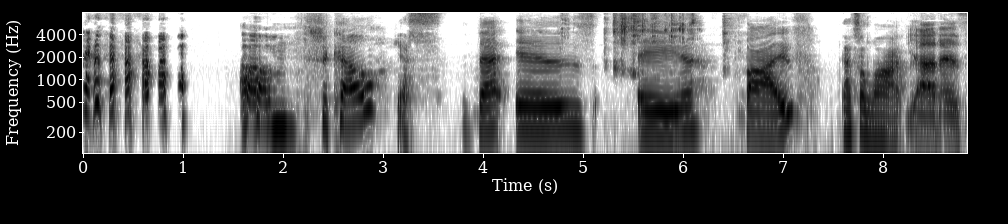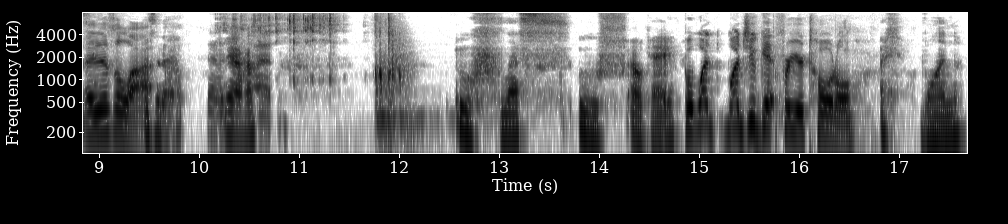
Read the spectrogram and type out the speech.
um, Shakel, Yes. that is a five. That's a lot, yeah, it is. It is a lot. isn't it? That's Yeah. Not- Oof. Less. Oof. Okay. But what what'd you get for your total? One.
